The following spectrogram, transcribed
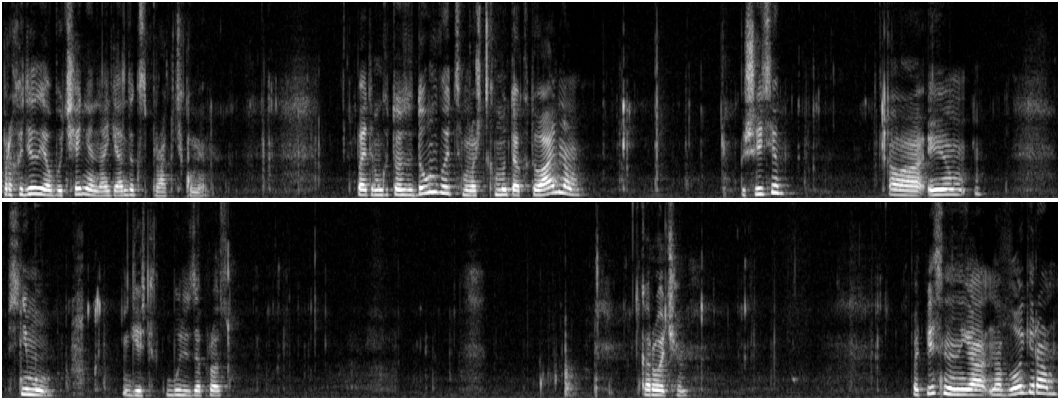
Проходила я обучение на Яндекс практикуме. Поэтому, кто задумывается, может, кому-то актуально, пишите. А, и сниму, если будет запрос. Короче, подписана я на блогера,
